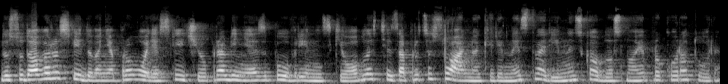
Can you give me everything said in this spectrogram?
Досудове розслідування проводять слідчі управління СБУ в Рівненській області за процесуального керівництва Рівненської обласної прокуратури.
